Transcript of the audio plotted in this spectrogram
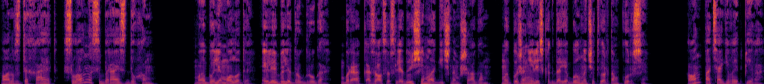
Он вздыхает, словно собираясь духом. Мы были молоды и любили друг друга. Брак казался следующим логичным шагом. Мы поженились, когда я был на четвертом курсе. Он потягивает пиво.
